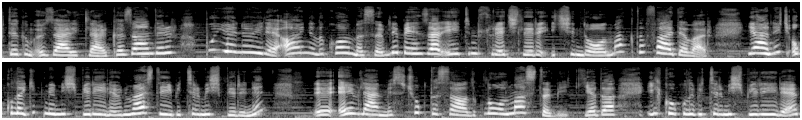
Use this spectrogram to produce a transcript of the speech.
bir takım özellikler kazandırır. Bu yönüyle aynılık olmasa bile benzer eğitim süreçleri içinde olmakta fayda var. Yani hiç okula gitmemiş biriyle üniversiteyi bitirmiş birinin e, evlenmesi çok da sağlıklı olmaz tabii ki. Ya da ilkokulu bitirmiş biriyle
